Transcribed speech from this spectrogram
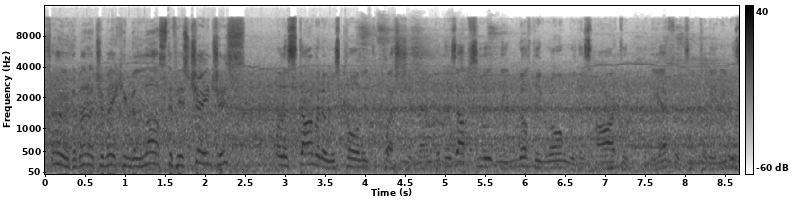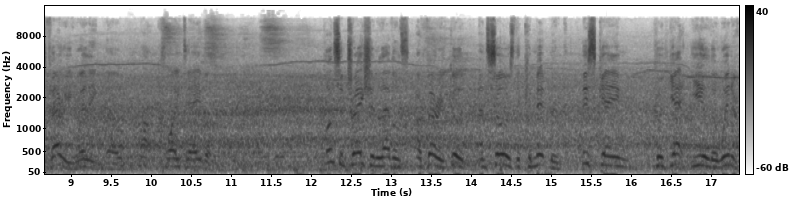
So, the manager making the last of his changes. Well, his stamina was called into question then, but there's absolutely nothing wrong with his heart and, and the efforts he put in. He was very willing, though, not quite able. Concentration levels are very good, and so is the commitment. This game could yet yield a winner.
